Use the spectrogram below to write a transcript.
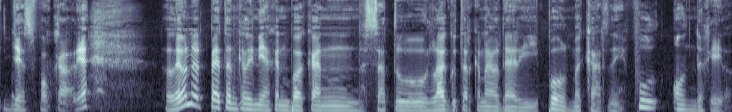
jazz vokal ya. Leonard Patton kali ini akan membawakan satu lagu terkenal dari Paul McCartney, Full on the Hill.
